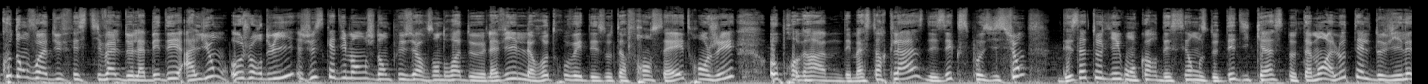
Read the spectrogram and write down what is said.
Coup d'envoi du festival de la BD à Lyon aujourd'hui jusqu'à dimanche dans plusieurs endroits de la ville. Retrouver des auteurs français et étrangers au programme des masterclass, des expositions, des ateliers ou encore des séances de dédicaces, notamment à l'hôtel de ville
